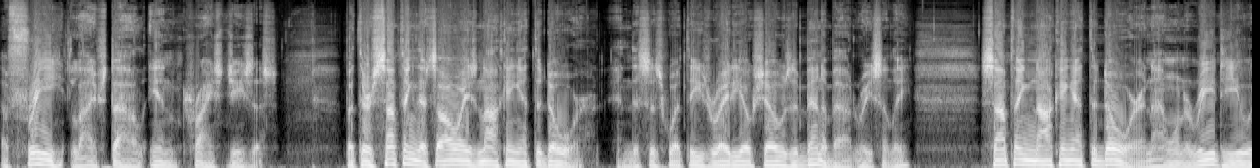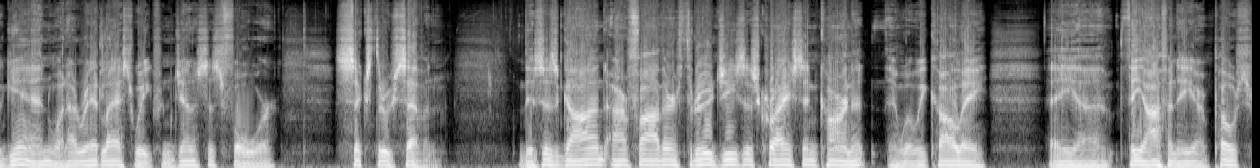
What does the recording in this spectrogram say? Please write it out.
a free lifestyle in Christ Jesus. But there's something that's always knocking at the door, and this is what these radio shows have been about recently. Something knocking at the door, and I want to read to you again what I read last week from Genesis 4 6 through 7. This is God our Father through Jesus Christ incarnate, and what we call a a uh, theophany or post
